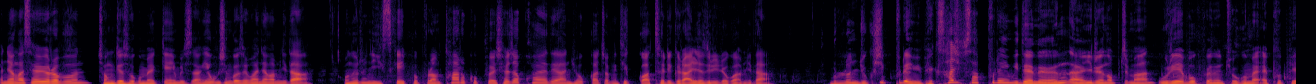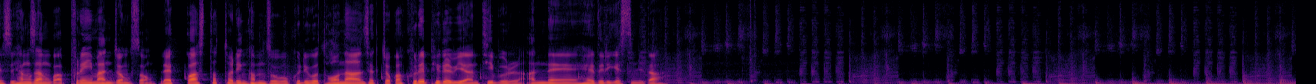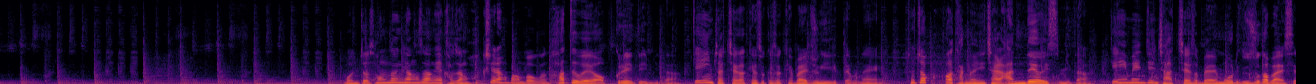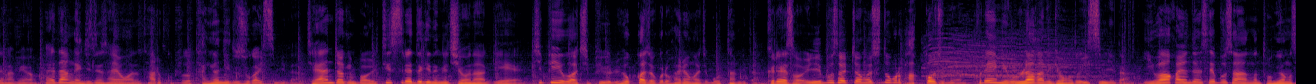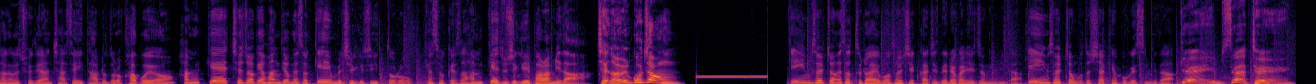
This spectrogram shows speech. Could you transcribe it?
안녕하세요 여러분. 정제소금의 게임 일상에 오신 것을 환영합니다. 오늘은 Escape from Tarkov의 최적화에 대한 효과적인 팁과 트릭을 알려드리려고 합니다. 물론 60프레임이 144프레임이 되는 아, 일은 없지만 우리의 목표는 조금의 FPS 향상과 프레임 안정성, lag과 stuttering 감소 그리고 더 나은 색적과 그래픽을 위한 팁을 안내해드리겠습니다 먼저 성능 향상의 가장 확실한 방법은 하드웨어 업그레이드입니다. 게임 자체가 계속해서 개발 중이기 때문에 최적화가 당연히 잘 안 되어 있습니다. 게임 엔진 자체에서 메모리 누수가 발생하며 해당 엔진을 사용하는 타르코프도 당연히 누수가 있습니다. 제한적인 multithread 기능을 지원하기에 CPU와 GPU를 효과적으로 활용하지 못합니다. 그래서 일부 설정을 수동으로 바꿔주면 프레임이 올라가는 경우도 있습니다. 이와 관련된 세부 사항은 동영상에서 최대한 자세히 다루도록 하고요. 함께 최적의 환경에서 게임을 즐길 수 있도록 계속해서 함께 해주시길 바랍니다. 채널 고정! 게임 설정에서 드라이버 설치까지 내려갈 예정입니다. 게임 설정부터 시작해 보겠습니다. 게임 세팅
